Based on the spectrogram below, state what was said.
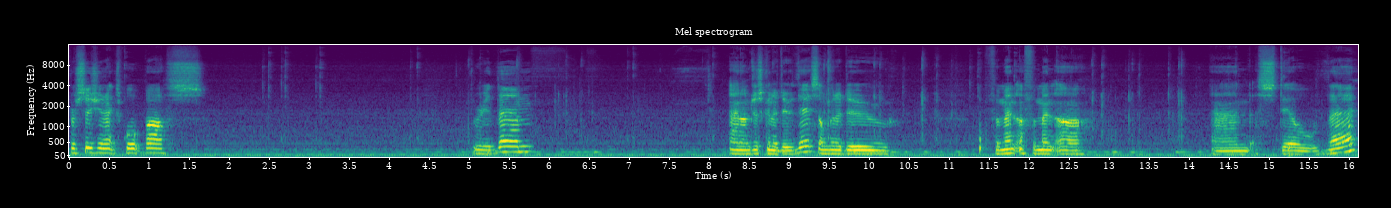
precision export bus, three of them, and I'm just going to do this, I'm going to do fermenter, fermenter, and still there.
